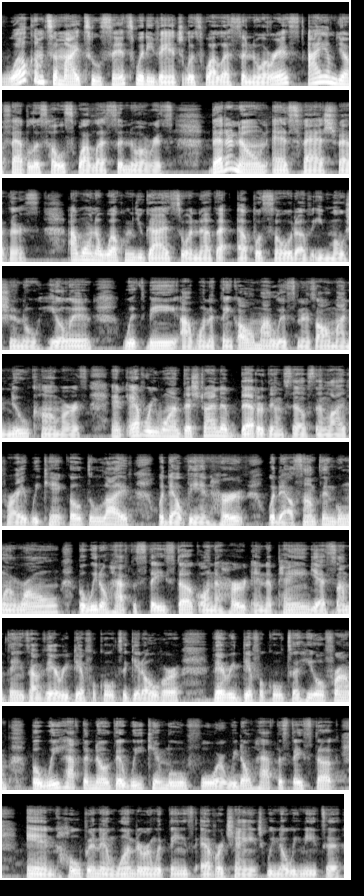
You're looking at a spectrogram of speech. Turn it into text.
Welcome to My Two Cents with Evangelist Walesa Norris. I am your fabulous host, Walesa Norris, better known as Fash Feathers. I want to welcome you guys to another episode of Emotional Healing with me. I want to thank all my listeners, all my newcomers, and everyone that's trying to better themselves in life, right? We can't go through life without being hurt, without something going wrong, but we don't have to stay stuck on the hurt and the pain. Yes, some things are very difficult to get over, very difficult to heal from, but we have to know that we can move forward. We don't have to stay stuck in hoping and wondering would things ever change. We know we need to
